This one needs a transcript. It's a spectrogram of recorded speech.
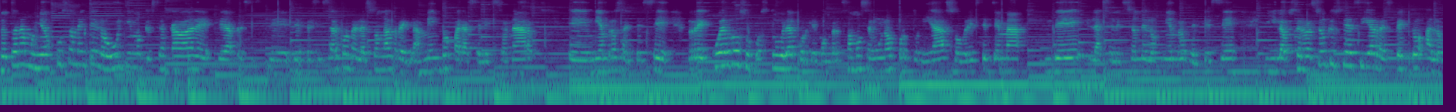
Doctora Muñoz, justamente lo último que usted acaba de, de precisar con relación al reglamento para seleccionar eh, miembros al TC. Recuerdo su postura porque conversamos en una oportunidad sobre este tema de la selección de los miembros del TC y la observación que usted hacía respecto a los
